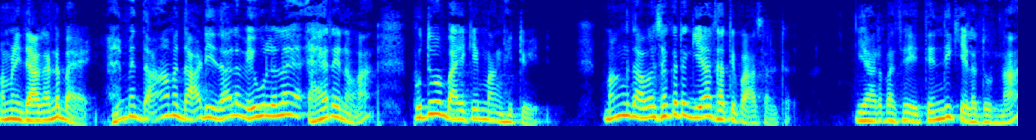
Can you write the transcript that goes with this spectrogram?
මම නිදා ගන්න බයයි. හැමදාම দাঁඩිය දාලා වෙවුලල ඇහැරෙනවා. පුදුම බයකින් මං හිටියේ. මං දවසකට ගියා සතිපාසලට. ගියාට පස්සේ ඉතින්දි කියලා දුන්නා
